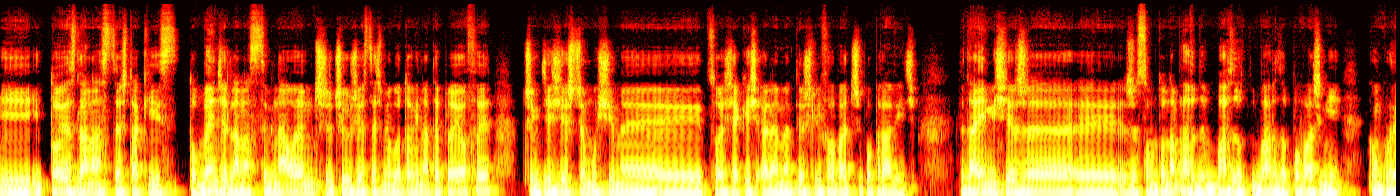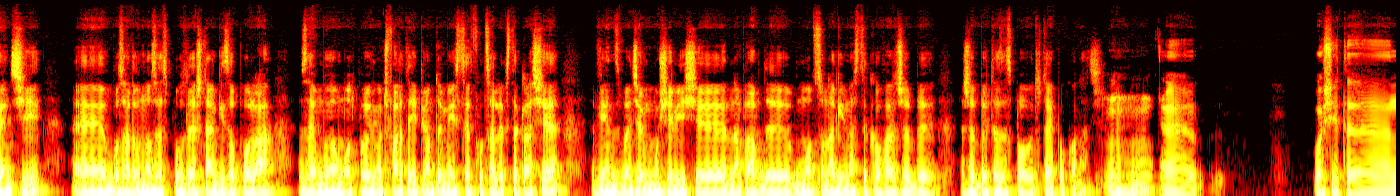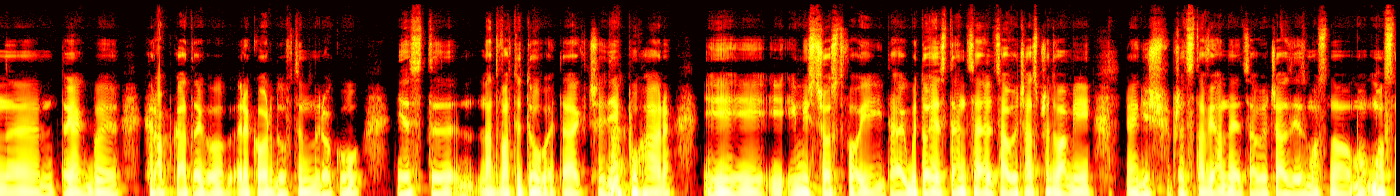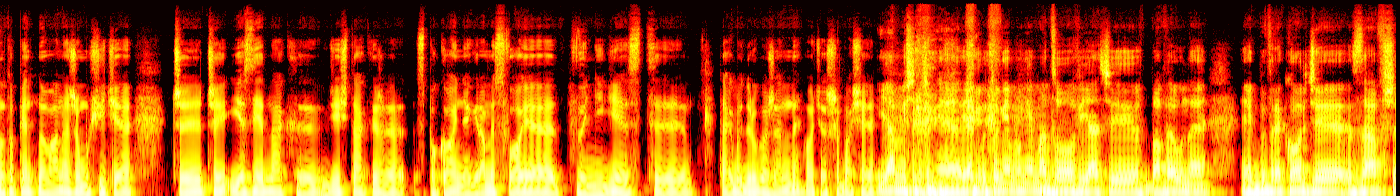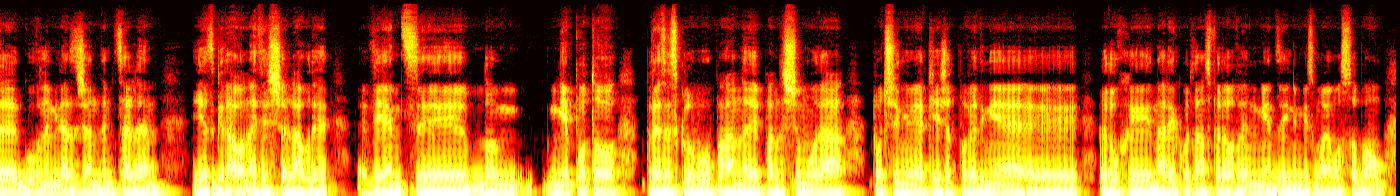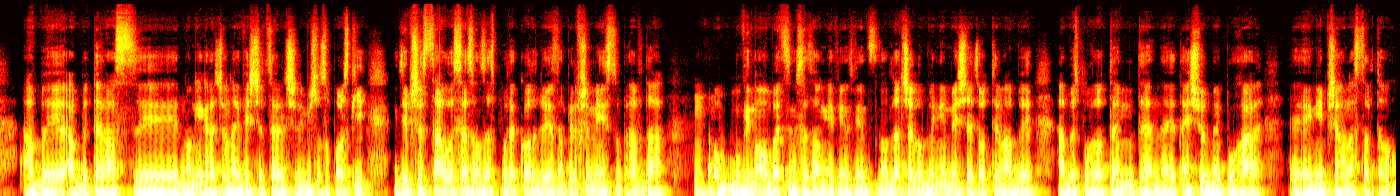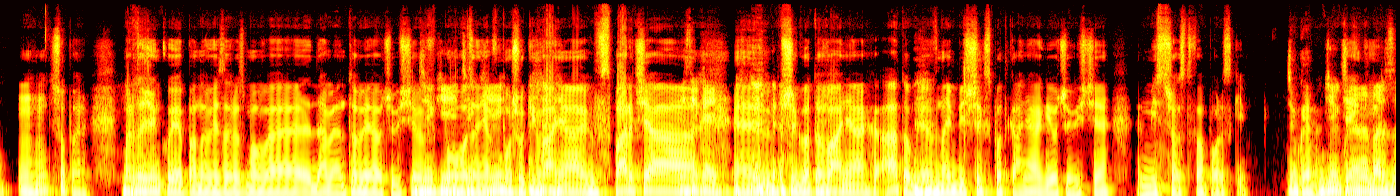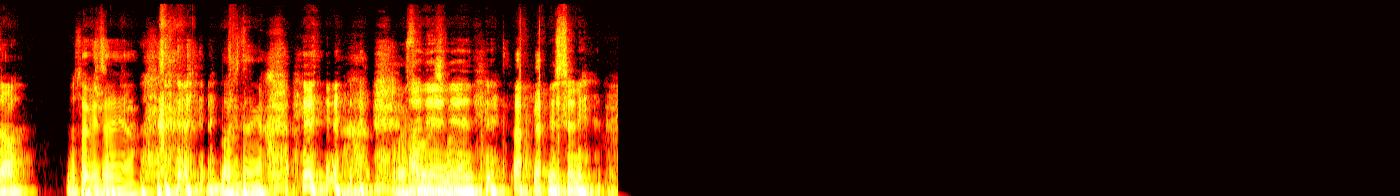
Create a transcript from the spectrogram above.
I, I to jest dla nas też taki, to będzie dla nas sygnałem, czy, czy już jesteśmy gotowi na te playoffy, czy gdzieś jeszcze musimy y, coś, jakieś elementy szlifować, czy poprawić. Wydaje mi się, że, y, że są to naprawdę bardzo, bardzo poważni konkurenci, bo zarówno zespół z Leszna, jak i z Opola zajmują odpowiednio czwarte i piąte miejsce w futsal Ekstraklasie, więc będziemy musieli się naprawdę mocno nagimnastykować, żeby, żeby te zespoły tutaj pokonać. Mhm. E, właśnie ten, e, tak jakby chrapka tego rekordu w tym roku jest e, na dwa tytuły, tak? Czyli Tak. puchar i, i, i mistrzostwo. I tak jakby to jest ten cel, cały czas przed wami e, gdzieś przedstawiany, cały czas jest mocno, mo, mocno to piętnowane, że musicie, czy, czy jest jednak e, gdzieś tak, że spokojnie gramy swoje, wynik jest tak jakby drugorzędny, chociaż chyba się Ja myślę, że nie. Jakby to nie, nie ma co owijać y, w bawełnę. Jakby w rekordzie zawsze głównym i nadrzędnym celem jest gra o najwyższe laury. Więc y, no, nie po to prezes klubu, pan, pan Szymura, poczynił jakieś odpowiednie y, ruchy na rynku transferowym, między innymi z moją osobą, aby, aby teraz y, no, nie grać o najwyższy cel, czyli Mistrzostwo Polski, gdzie przez cały sezon zespół rekordu jest na pierwszym miejscu, prawda? O, mówimy o obecnym sezonie, więc, więc no, dlaczego by nie myśleć o tym, aby, aby z powrotem ten, ten siódmy puchar y, nie przyjechał na startową. Mhm, super. Bardzo dziękuję panowie za rozmowę. Damian, tobie oczywiście Dzięki, powodzenia dzięki. w poszukiwaniach, wsparcia, okej. e, przygotowaniach, a tobie w najbliższych spotkaniach i oczywiście Mistrzostwa Polski. Dziękujemy. Dziękujemy Dzięki. bardzo. Do widzenia. Do widzenia. A nie, nie, nie. Jeszcze nie.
